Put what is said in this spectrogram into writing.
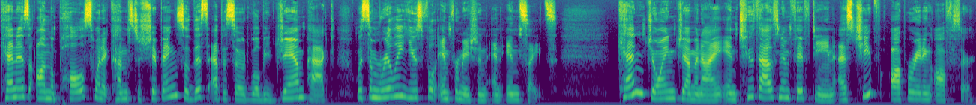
Ken is on the pulse when it comes to shipping, so this episode will be jam packed with some really useful information and insights. Ken joined Gemini in 2015 as Chief Operating Officer.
